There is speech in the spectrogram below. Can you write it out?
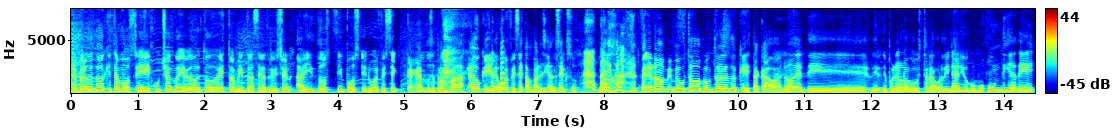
Lo peor de todo es que estamos eh, escuchando y hablando de todo esto mientras en la televisión hay dos tipos en UFC cagándose trompadas, algo que la UFC es tan parecida al sexo. ¿no? Pero no, me me gustó, me gustó lo que destacaba, ¿no? De, de- de- de ponerlo algo extraordinario como un día de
